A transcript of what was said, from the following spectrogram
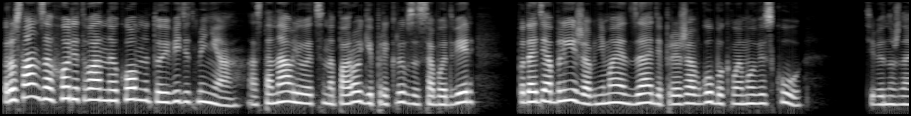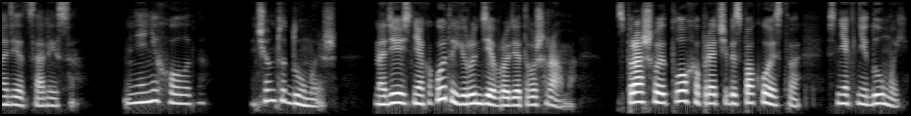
Руслан заходит в ванную комнату и видит меня, останавливается на пороге, прикрыв за собой дверь, подойдя ближе, обнимает сзади, прижав губы к моему виску. «Тебе нужно одеться, Алиса». «Мне не холодно». О чем ты думаешь? Надеюсь, не о какой-то ерунде вроде этого шрама. Спрашивает плохо, пряча беспокойство. Снег, не думай.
